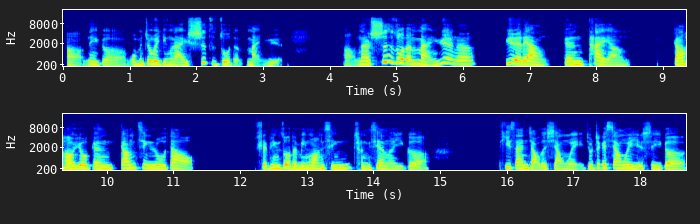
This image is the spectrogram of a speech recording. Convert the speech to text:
啊，那个我们就会迎来狮子座的满月。啊，那狮子座的满月呢，月亮跟太阳刚好又跟刚进入到水瓶座的冥王星呈现了一个 T 三角的相位，就这个相位也是一个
